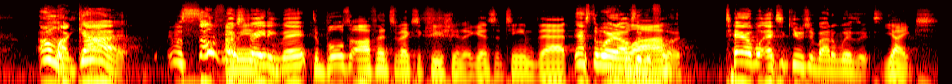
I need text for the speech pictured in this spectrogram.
oh my god, it was so I mean, frustrating, man. The Bulls' offensive execution against a team that That's the word I was looking for. Terrible execution by the Wizards. Yikes.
